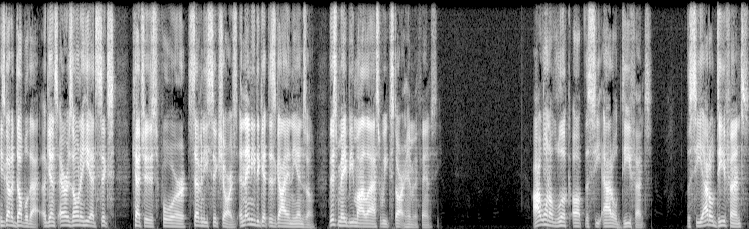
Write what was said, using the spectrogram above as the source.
He's got to double that. Against Arizona, he had six catches for 76 yards, and they need to get this guy in the end zone. This may be my last week starting him in fantasy. I want to look up the Seattle defense. The Seattle defense,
